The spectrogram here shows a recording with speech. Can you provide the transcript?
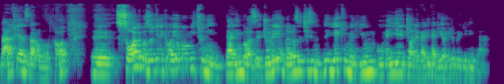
برخی از برآوردها سوال بزرگ اینه که آیا ما می‌تونیم در این بازه جلوی انقراض چیزی حدود یک میلیون گونه جانوری و گیاهی رو بگیریم نه؟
